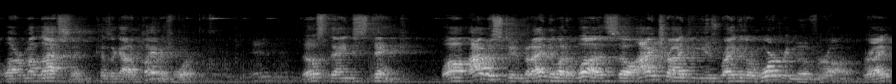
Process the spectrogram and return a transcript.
I learned my lesson because I got a planter's wart. Those things stink. Well, I was stupid. I knew what it was, so I tried to use regular wart remover on them, right?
